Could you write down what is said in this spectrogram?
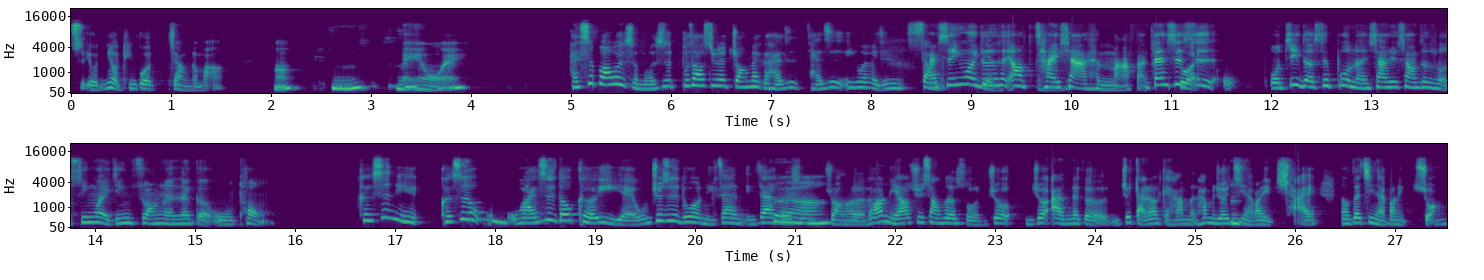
是有你有听过这样的吗？啊，嗯，没有哎、欸，还是不知道为什么，是不知道是因为装那个，还是还是因为已经上，还是因为就是要拆下来很麻烦，但是是我我记得是不能下去上厕所，是因为已经装了那个无痛。可是你，可是我还是都可以耶。我们就是，如果你在你在核心装了，啊，然后你要去上厕所，你就你就按那个，你就打电话给他们，他们就会进来帮你拆，嗯，然后再进来帮你装。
